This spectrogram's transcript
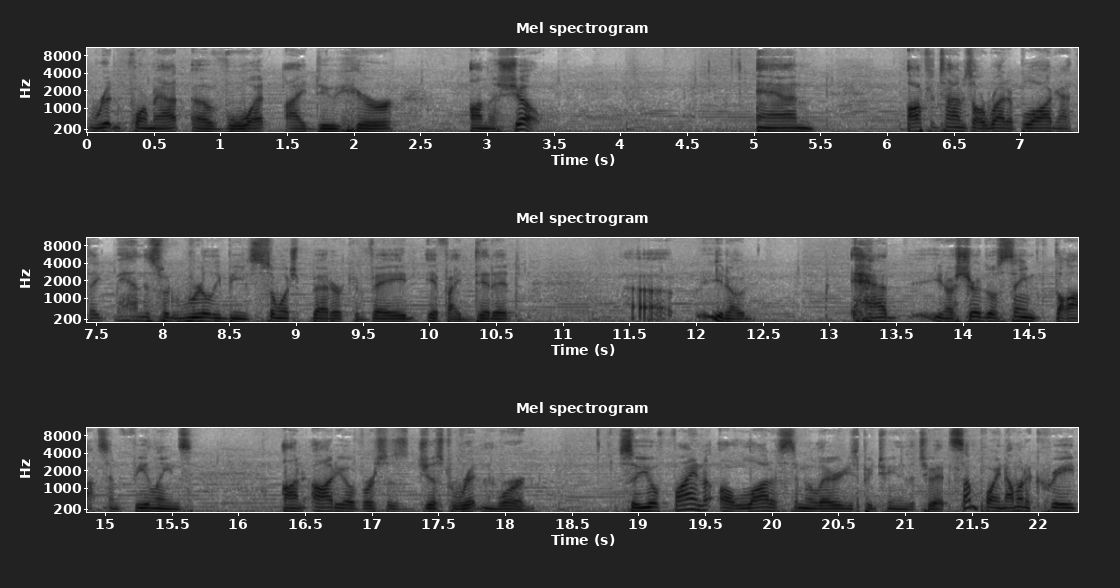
written format of what I do here on the show. And oftentimes I'll write a blog and I think, man, this would really be so much better conveyed if I did it uh, you know, had you know shared those same thoughts and feelings on audio versus just written word. So you'll find a lot of similarities between the two. At some point, I'm going to create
